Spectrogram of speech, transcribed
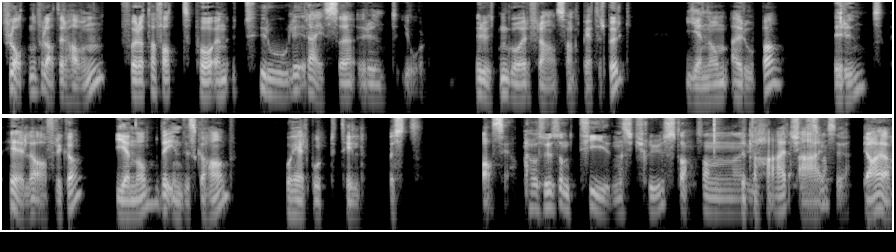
Flåten forlater havnen for å ta fatt på en utrolig reise rundt jorden. Ruten går fra St. Petersburg, gjennom Europa, rundt hele Afrika, gjennom Det indiske hav og helt bort til Øst-Asia. Høres ut som tidenes cruise, da. Sånn Dette her er. Ja, ja.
